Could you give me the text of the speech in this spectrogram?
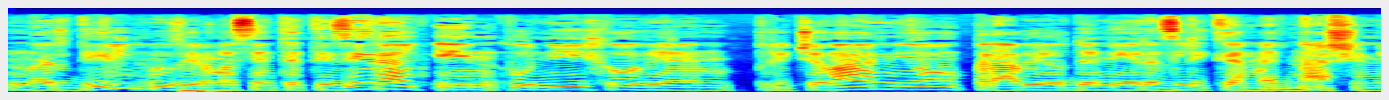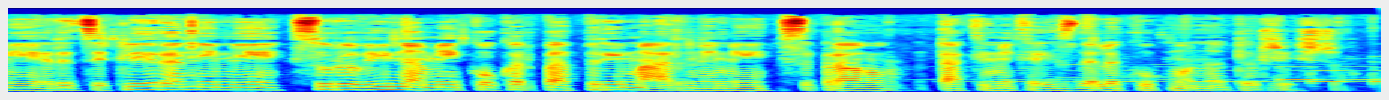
naredili oziroma sintetizirali in po njihovem pričevanju pravijo, da ni razlike med našimi recikliranimi surovinami, kot pa primarnimi, se pravi takimi, ki jih zdaj le kupimo na tržišču.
